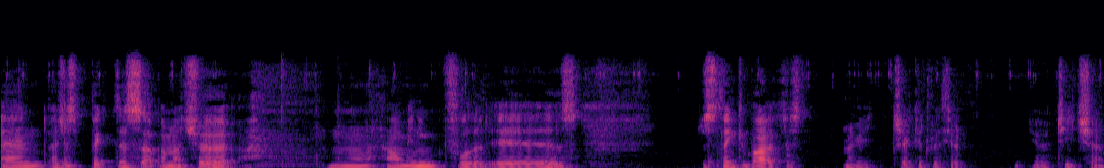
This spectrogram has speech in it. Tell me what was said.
And I just picked this up. I'm not sure mm, how meaningful it is. Just think about it. Just maybe check it with your your teacher.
